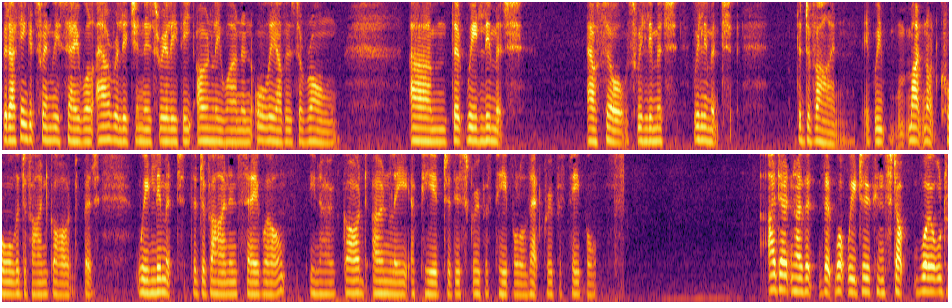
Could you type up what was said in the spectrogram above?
But I think it's when we say, well, our religion is really the only one and all the others are wrong, um, that we limit ourselves, we limit, we limit the divine. We might not call the divine God, but we limit the divine and say, well, you know, God only appeared to this group of people or that group of people. I don't know that, that what we do can stop world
